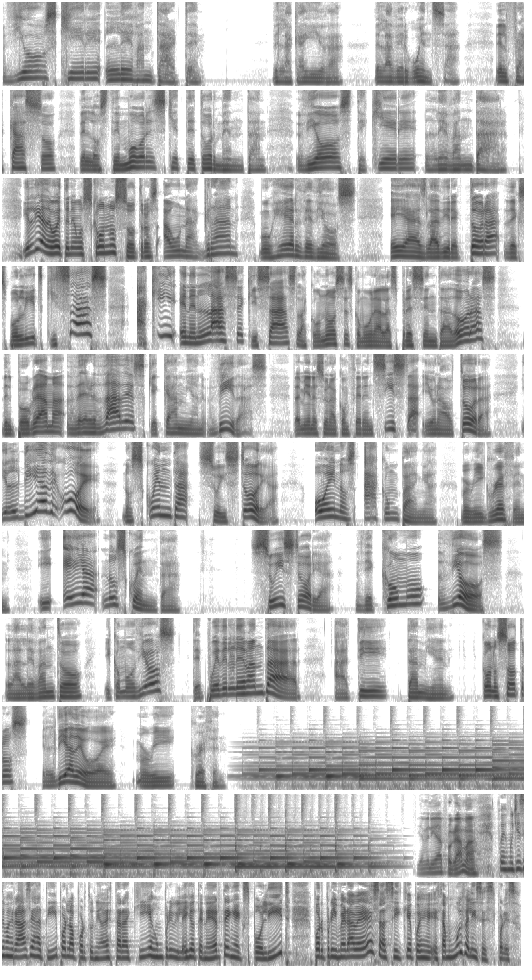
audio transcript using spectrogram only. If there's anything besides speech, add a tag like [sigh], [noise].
Dios quiere levantarte de la caída, de la vergüenza, del fracaso, de los temores que te tormentan. Dios te quiere levantar. Y el día de hoy tenemos con nosotros a una gran mujer de Dios. Ella es la directora de Expolit. Quizás aquí en enlace, quizás la conoces como una de las presentadoras del programa Verdades que cambian vidas. También es una conferencista y una autora. Y el día de hoy nos cuenta su historia. Hoy nos acompaña Marie Griffin y ella nos cuenta su historia de cómo Dios la levantó y cómo Dios te puede levantar a ti también. Con nosotros el día de hoy, Marie Griffin. Bienvenida al programa. Pues muchísimas gracias a ti por la oportunidad de estar aquí. Es un privilegio tenerte en Expolit por primera vez, así que pues estamos muy felices por eso.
